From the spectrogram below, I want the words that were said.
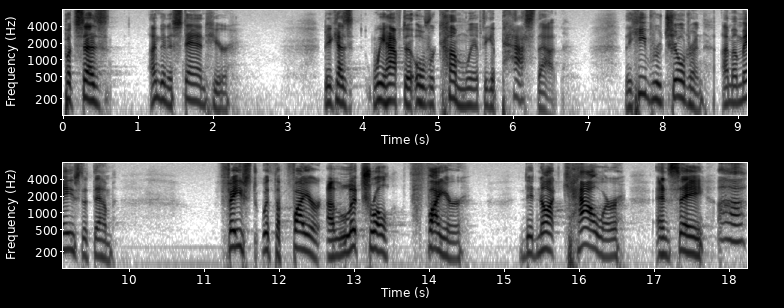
but says, I'm going to stand here because we have to overcome, we have to get past that the Hebrew children, I'm amazed at them. Faced with the fire, a literal fire, did not cower and say, ah,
